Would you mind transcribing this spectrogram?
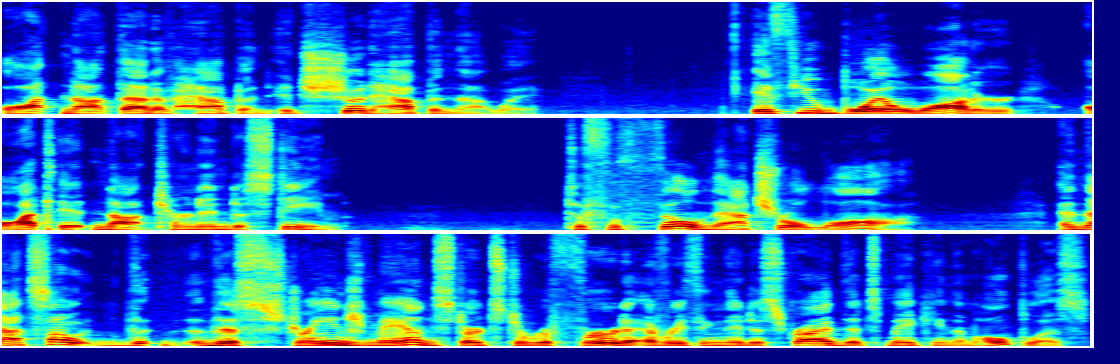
ought not that have happened. It should happen that way. If you boil water, ought it not turn into steam? To fulfill natural law. And that's how th- this strange man starts to refer to everything they describe that's making them hopeless.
